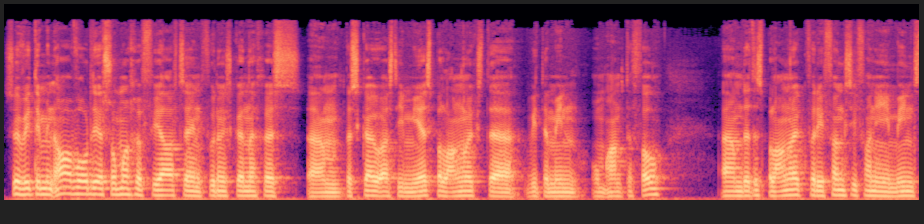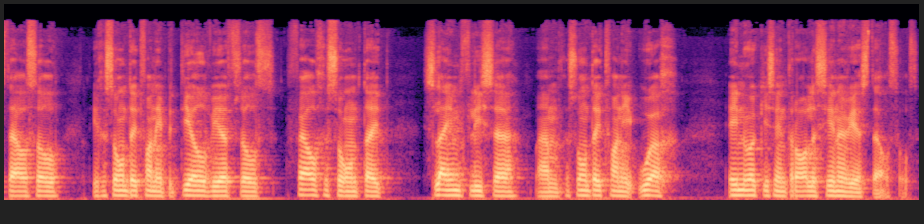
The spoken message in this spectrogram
So Vitamiin A word deur sommige veeartse en voedingskundiges ehm um, beskou as die mees belangrikste vitamien om aan te vul. Ehm um, dit is belangrik vir die funksie van die immuunstelsel, die gesondheid van epiteelweefsels, velgesondheid slijmvliese, ehm um, gesondheid van die oog en ook die sentrale senuweestelsels.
